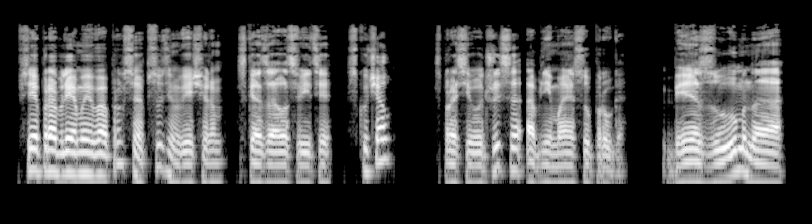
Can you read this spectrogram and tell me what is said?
«Все проблемы и вопросы обсудим вечером», — сказала Свите. «Скучал?» — спросила Джиса, обнимая супруга. «Безумно!»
